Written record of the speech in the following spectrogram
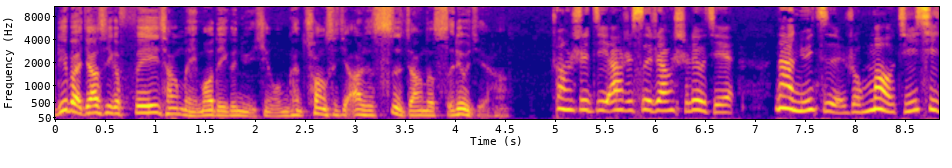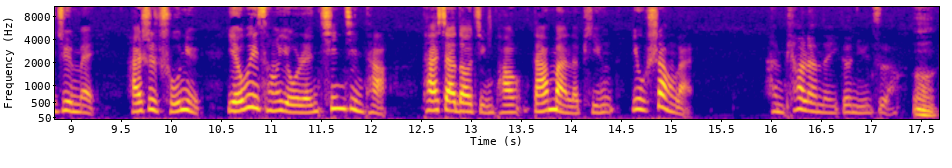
利百家是一个非常美貌的一个女性。我们看创世纪二十四章的十六节哈，创世纪二十四章十六节，那女子容貌极其俊美，还是处女，也未曾有人亲近她。她下到井旁，打满了瓶，又上来，很漂亮的一个女子啊。嗯，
